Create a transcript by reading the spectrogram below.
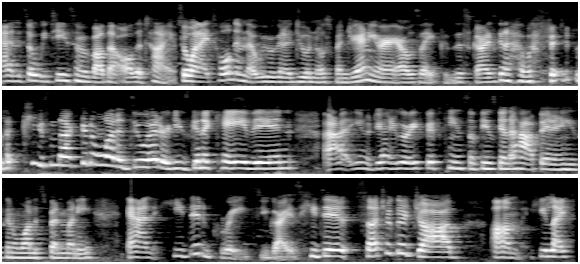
and so we tease him about that all the time. So when I told him that we were gonna do a no spend January, I was like, this guy's gonna have a fit. Like he's not gonna wanna do it or he's gonna cave in at, you know, January 15th, something's gonna happen and he's gonna wanna spend money. And he did great, you guys. He did such a good job Um, he likes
